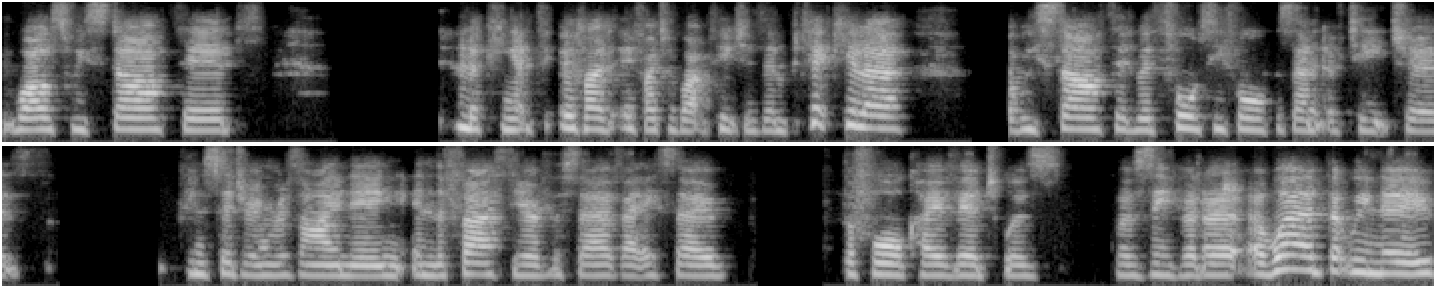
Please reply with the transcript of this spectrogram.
whilst we started looking at if I if I talk about teachers in particular, we started with 44% of teachers considering resigning in the first year of the survey. So before COVID was was even a, a word that we knew.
